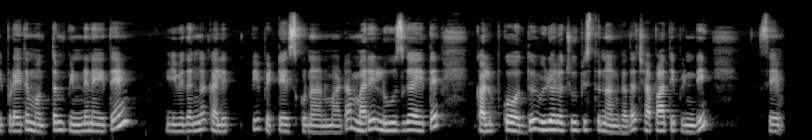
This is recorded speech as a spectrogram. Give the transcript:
ఇప్పుడైతే మొత్తం పిండిని అయితే ఈ విధంగా కలిపి పెట్టేసుకున్నాను అనమాట మరీ లూజ్గా అయితే కలుపుకోవద్దు. వీడియోలో చూపిస్తున్నాను కదా చపాతీ పిండి. సేమ్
